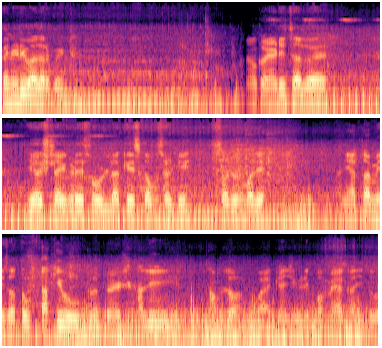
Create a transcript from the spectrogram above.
कनेडी बाजारपेठ. कनेडी चालू आहे. यशला इकडे सोडलं केस कापूसाठी सलूनमध्ये. आणि आता मी जातो टाकी बघू प्रथमेश खाली थांबलो. बायकांच्या इकडे पम्या खाली तो.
